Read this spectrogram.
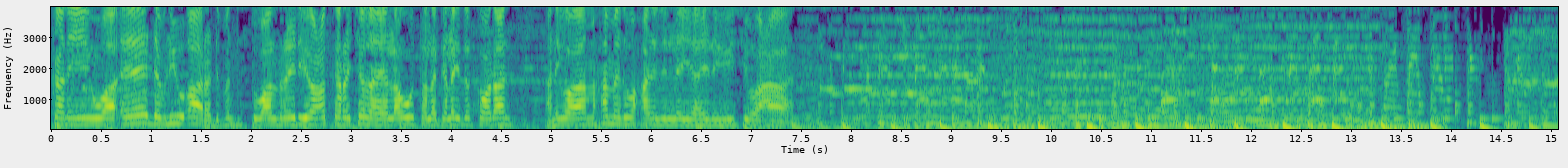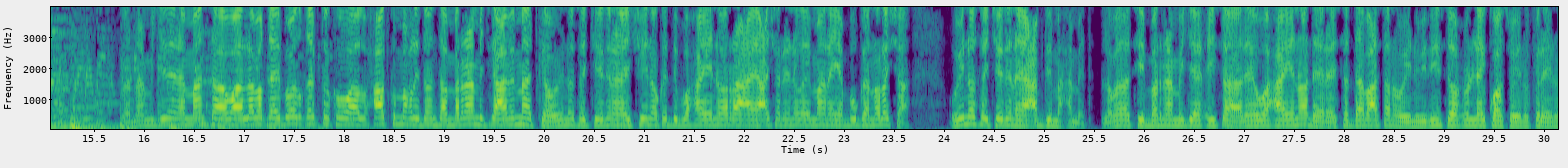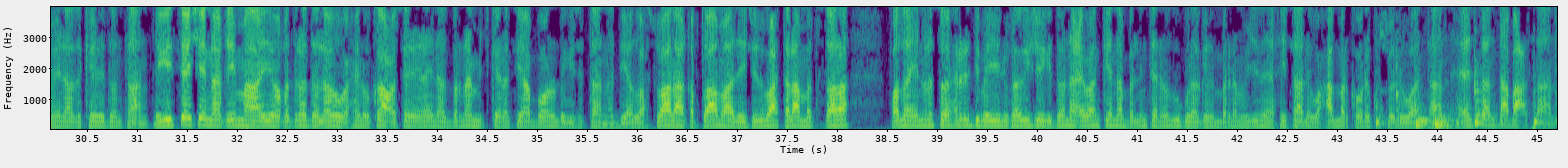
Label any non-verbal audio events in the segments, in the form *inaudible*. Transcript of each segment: halkani waa e w r dventstwal radio. Codka rajada ee lagu talagalay dadkao dhan anigoo ah maxamed waxaan idin leeyahay dhegeysi wacaan barnaamijyadeena maanta waa laba qaybood. Qaybta koowaad waxaad ku maqli doontaan barnaamijka caafimaadka. Oo inoo soo jeedinaya shiino kadib waxaa inoo raacaya cashar inooga imaanaya bugga nolosha. Oo inoo soo jeedinaya cabdi maxamed. Labadaasi barnaamij ee xiisaha leh waxaa inoo dheeraysa daabacsan oo aynu idiin soo xulinay kuwaas aynu filayno inaad ka heli doontaan. Dhegeystayaasheenna qiimaha iyo khadradda lahu waxaynu kaa codsanayna inaad barnaamijkeena si habboon u dhegeysataan. Haddii aad wax su'aalaha qabto ama adaysid wax tala ama tusaale fadlan inala soo xiriir dib ayaynu kaaga sheegi doonaa ciwaankeenna bal intaan udu gulagelin barnaamijyadeena xiisaha leh waxaad marka hore ku soo dhowaataan. Heestan daabacsan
